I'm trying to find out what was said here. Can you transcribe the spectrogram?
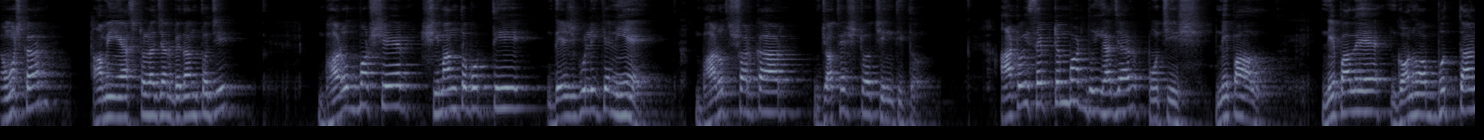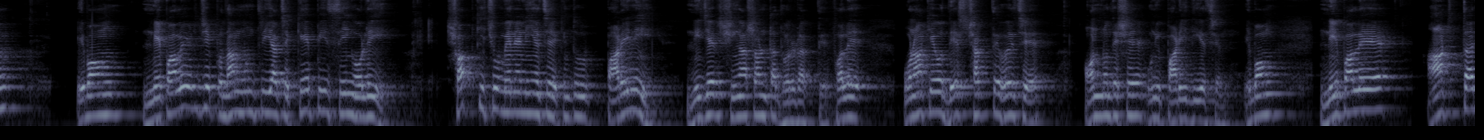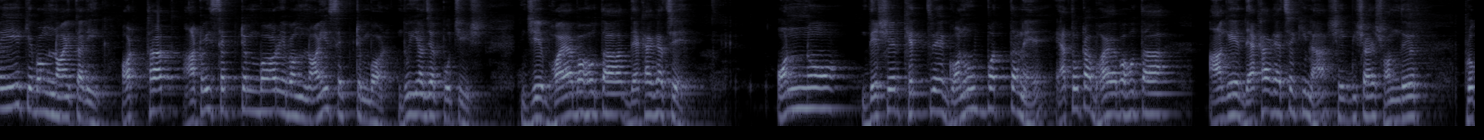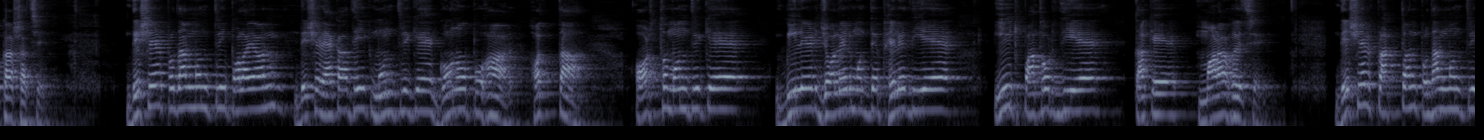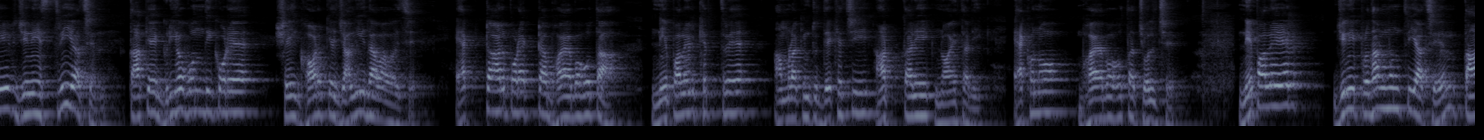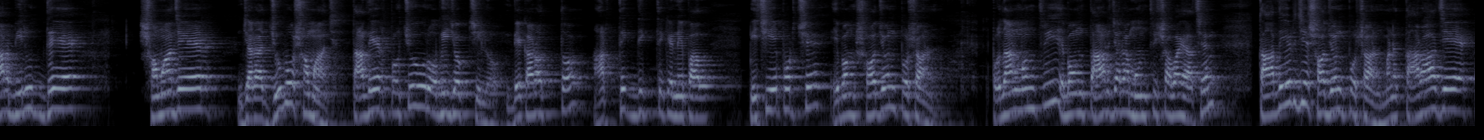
নমস্কার, আমি অ্যাস্ট্রোলজার বেদান্তজি। ভারতবর্ষের সীমান্তবর্তী দেশগুলিকে নিয়ে ভারত সরকার যথেষ্ট চিন্তিত। আটই সেপ্টেম্বর দুই হাজার পঁচিশ, নেপাল। নেপালে গণ অভ্যুত্থান এবং নেপালের যে প্রধানমন্ত্রী আছে কে পি সিং ওলি সব কিছু মেনে নিয়েছে কিন্তু পারেনি নিজের সিংহাসনটা ধরে রাখতে। ফলে ওনাকেও দেশ ছাড়তে হয়েছে, অন্য দেশে উনি পাড়ি দিয়েছেন। এবং নেপালে আট তারিখ এবং নয় তারিখ, অর্থাৎ আটই সেপ্টেম্বর এবং নয়ই সেপ্টেম্বর দুই হাজার পঁচিশ, যে ভয়াবহতা দেখা গেছে, অন্য দেশের ক্ষেত্রে গণ এতটা ভয়াবহতা আগে দেখা গেছে কিনা সেই বিষয়ে সন্দেহের প্রকাশ আছে। দেশের প্রধানমন্ত্রী পলায়ন, দেশের একাধিক মন্ত্রীকে গণপ্রহার হত্যা, অর্থমন্ত্রীকে বিলের জলের মধ্যে ফেলে দিয়ে, ইট পাথর দিয়ে তাকে মারা হয়েছে। দেশের প্রাক্তন প্রধানমন্ত্রীর যিনি স্ত্রী আছেন, তাকে গৃহবন্দী করে সেই ঘরকে জ্বালিয়ে দেওয়া হয়েছে। একটার পর একটা ভয়াবহতা নেপালের ক্ষেত্রে আমরা কিন্তু দেখেছি আট তারিখ, নয় তারিখ। এখনও ভয়াবহতা চলছে। নেপালের যিনি প্রধানমন্ত্রী আছেন, তার বিরুদ্ধে সমাজের যারা যুব সমাজ, তাদের প্রচুর অভিযোগ ছিল। বেকারত্ব, আর্থিক দিক থেকে নেপাল পিছিয়ে পড়ছে এবং স্বজন পোষণ। প্রধানমন্ত্রী এবং তার যারা মন্ত্রিসভায় আছেন, তাদের যে স্বজন পোষণ মানে তারা যে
